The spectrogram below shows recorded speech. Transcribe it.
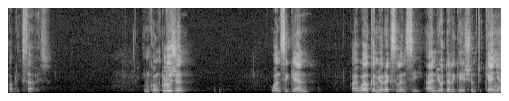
public service. In conclusion, once again, I welcome Your Excellency and your delegation to Kenya,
